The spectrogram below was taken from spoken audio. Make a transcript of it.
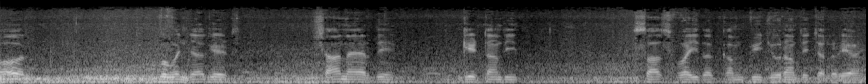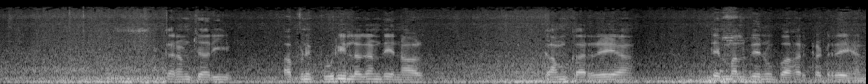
ਔਰ 52 ਗੇਟ ਸ਼ਾਹ ਨਹਿਰ ਦੇ ਗੇਟਾਂ ਦੀ ਸਾਫ਼ ਸਫ਼ਾਈ ਦਾ ਕੰਮ ਵੀ ਜ਼ੋਰਾਂ ਤੇ ਚੱਲ ਰਿਹਾ ਹੈ। ਕਰਮਚਾਰੀ ਆਪਣੀ ਪੂਰੀ ਲਗਨ ਦੇ ਨਾਲ ਕੰਮ ਕਰ ਰਹੇ ਆ ਤੇ ਮਲਬੇ ਨੂੰ ਬਾਹਰ ਕੱਢ ਰਹੇ ਹਨ।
